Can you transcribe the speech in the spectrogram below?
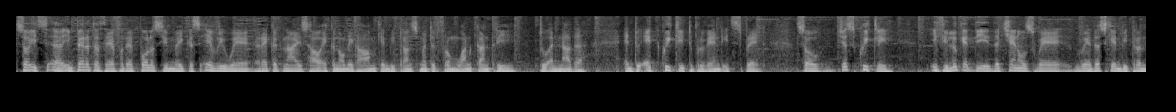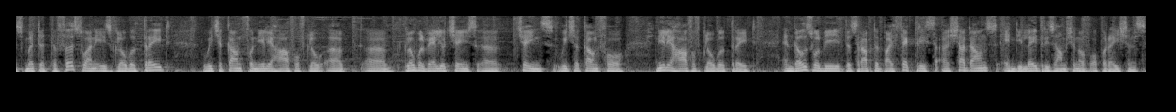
So it's uh, imperative, therefore, that policymakers everywhere recognize how economic harm can be transmitted from one country to another and to act quickly to prevent its spread. So, just quickly, if you look at the, the channels where, where this can be transmitted, the first one is global trade, which account for nearly half of glo- uh, uh, global value chains, uh, chains, which account for nearly half of global trade. And those will be disrupted by factory uh, shutdowns and delayed resumption of operations.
